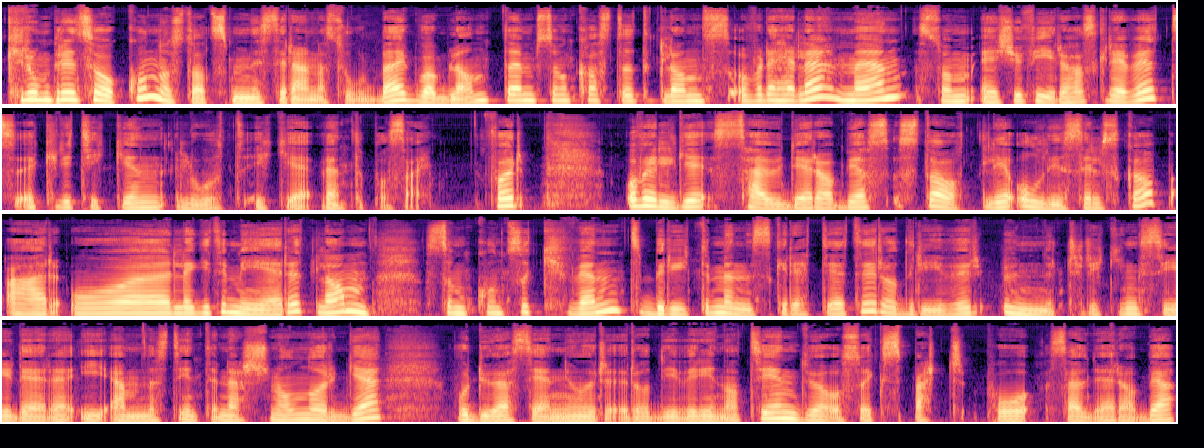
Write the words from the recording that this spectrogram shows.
Kronprins Haakon og statsminister Erna Solberg var blant dem som kastet glans over det hele, men som E24 har skrevet, kritikken lot ikke vente på seg. For å velge Saudi-Arabias statlige oljeselskap er å legitimere et land som konsekvent bryter menneskerettigheter og driver undertrykking, sier dere i Amnesty International Norge, hvor du er seniorrådgiver i Natin. Du er også ekspert på Saudi-Arabia.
